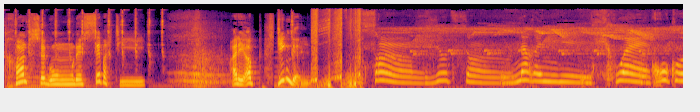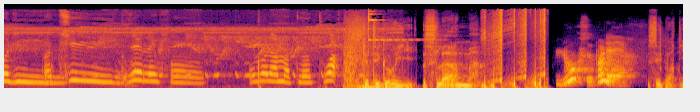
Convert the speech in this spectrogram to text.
30 secondes. C'est parti. Allez, hop, jingle. Une araignée, un chouette, un crocodile, un tigre, des éléphants. Et voilà maintenant toi. Catégorie Slam. L'ours polaire. C'est parti.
